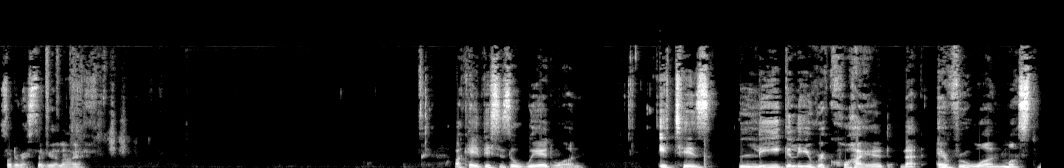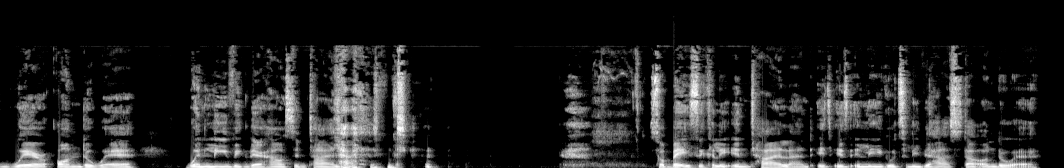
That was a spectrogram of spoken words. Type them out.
for the rest of your life. Okay, this is a weird one. It is legally required that everyone must wear underwear when leaving their house in Thailand. so basically, in Thailand, it is illegal to leave your house without underwear.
